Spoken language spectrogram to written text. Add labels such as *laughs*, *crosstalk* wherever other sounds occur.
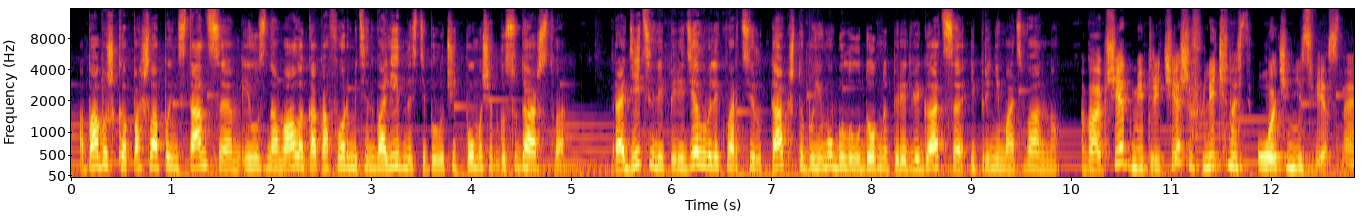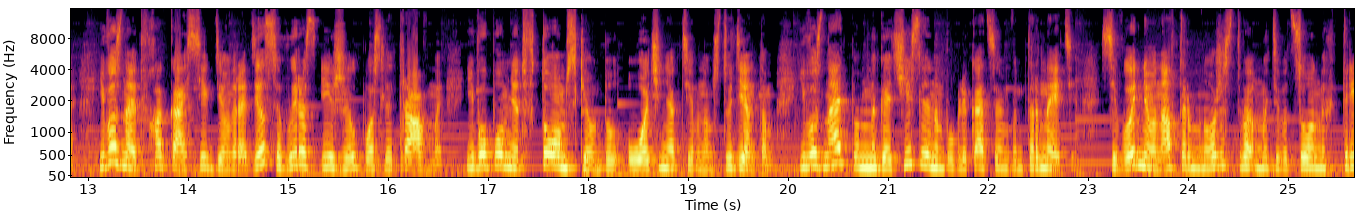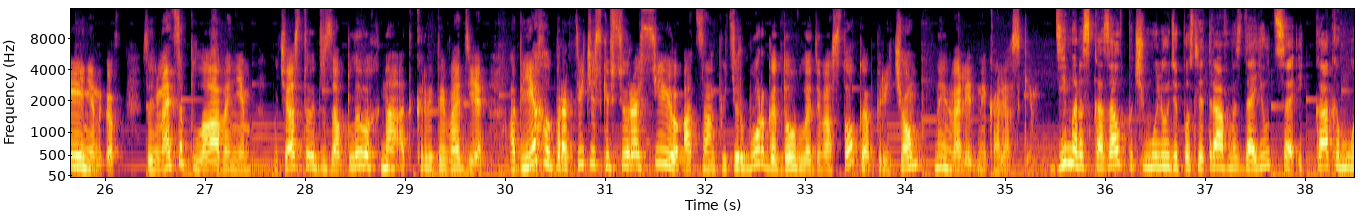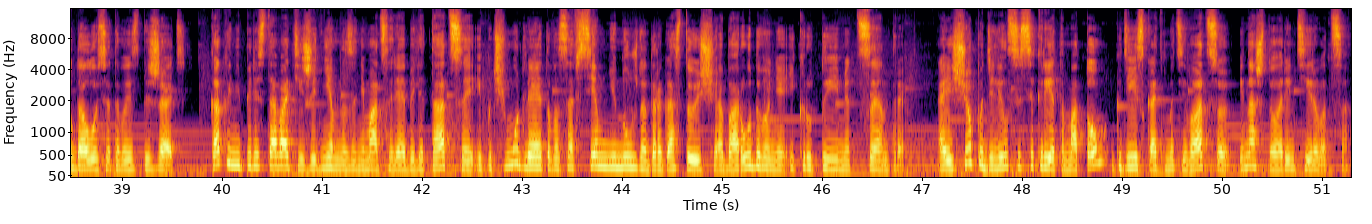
А бабушка пошла по инстанциям и узнавала, как оформить инвалидность и получить помощь от государства. Родители переделывали квартиру так, чтобы ему было удобно передвигаться и принимать ванну. Вообще, Дмитрий Чешев – личность очень известная. Его знают в Хакасии, где он родился, вырос и жил после травмы. Его помнят в Томске, он был очень активным студентом. Его знают по многочисленным публикациям в интернете. Сегодня он автор множества мотивационных тренингов, занимается плаванием, участвует в заплывах на открытой воде. Объехал практически всю Россию от Санкт-Петербурга до Владивостока, причем на инвалидной коляске. Дима рассказал, почему люди после травмы сдаются и как ему удалось этого избежать. Как как и не переставать ежедневно заниматься реабилитацией и почему для этого совсем не нужно дорогостоящее оборудование и крутые медцентры. А еще поделился секретом о том, где искать мотивацию и на что ориентироваться.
